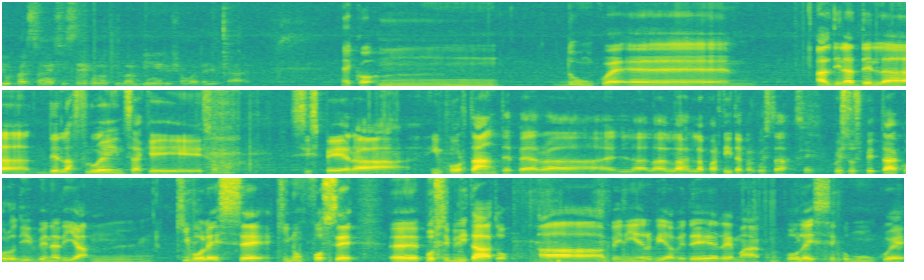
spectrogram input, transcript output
più persone ci seguono, più bambini riusciamo ad aiutare. Ecco, mh, mm, dunque, eh, al di là della, dell'affluenza che insomma, si spera importante per uh, la, la, la, partita, per questa, sì. questo spettacolo di Veneria. Mm, chi volesse, chi non fosse eh, possibilitato a venirvi a vedere, ma volesse comunque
